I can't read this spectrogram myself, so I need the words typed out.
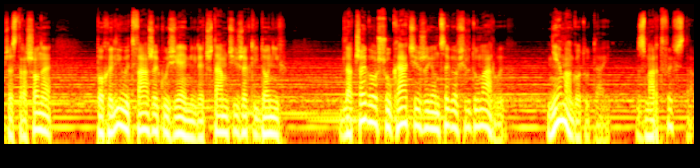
Przestraszone, pochyliły twarze ku ziemi, lecz tamci rzekli do nich: Dlaczego szukacie żyjącego wśród umarłych? Nie ma go tutaj, zmartwychwstał.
